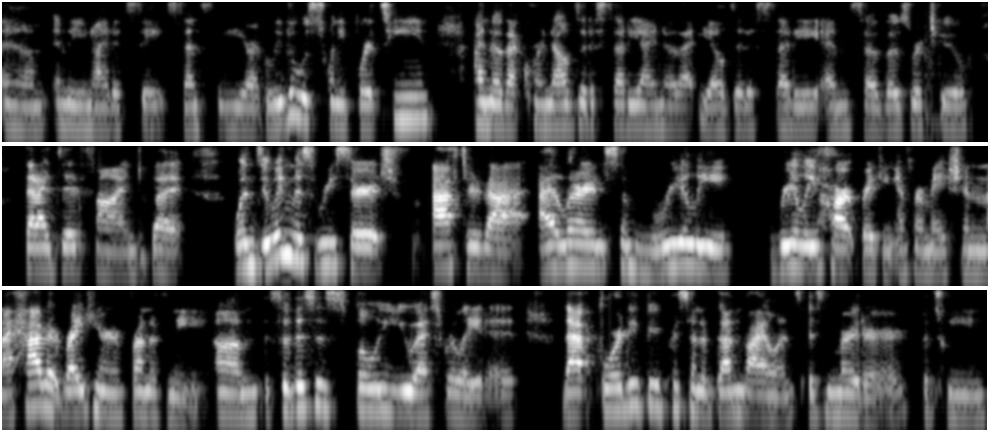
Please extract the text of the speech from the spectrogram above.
um, in the United States since the year, I believe it was 2014. I know that Cornell did a study. I know that Yale did a study. And so those were two that I did find. But when doing this research after that, I learned some really really heartbreaking information and i have it right here in front of me um, so this is fully us related that 43% of gun violence is murder between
